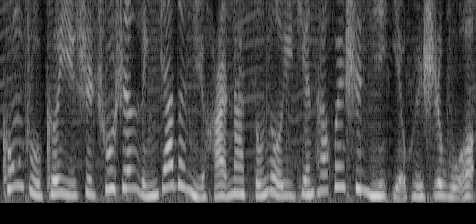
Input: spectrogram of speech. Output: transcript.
公主可以是出身邻家的女孩，那总有一天她会是你，也会是我。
